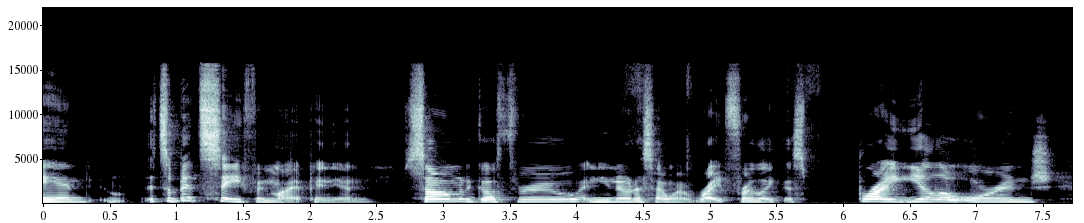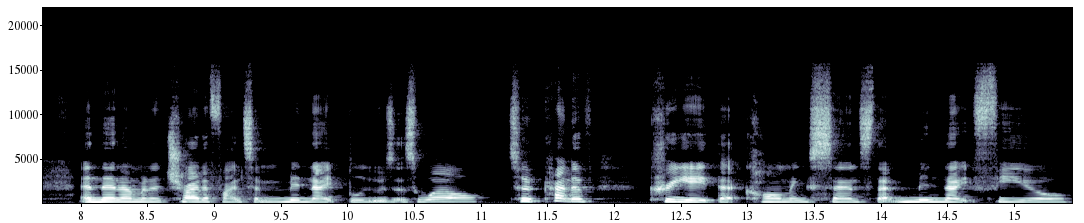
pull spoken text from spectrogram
and it's a bit safe in my opinion. So I'm going to go through and you notice I went right for like this bright yellow orange and then I'm going to try to find some midnight blues as well to kind of create that calming sense, that midnight feel.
